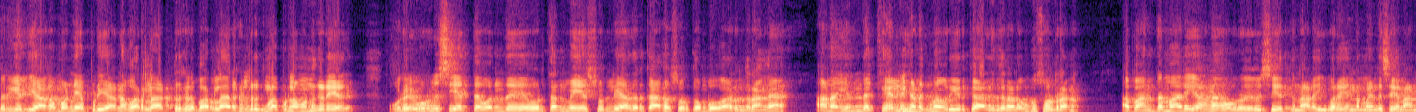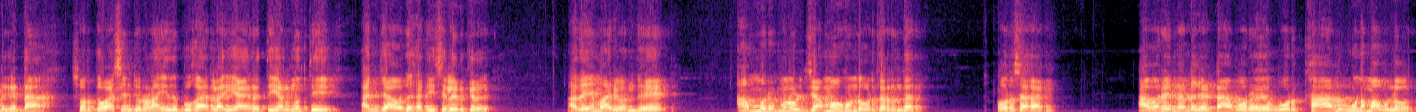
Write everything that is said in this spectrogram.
பெரிய தியாகம் பண்ணி அப்படியான வரலாற்றுகள் வரலாறுகள் இருக்குங்களா? அப்படிலாம் ஒன்றும் கிடையாது. ஒரே ஒரு விஷயத்தை வந்து ஒரு தன்மையை சொல்லி அதற்காக சொர்க்கம் போவாருங்கிறாங்க. ஆனால் எந்த கேள்வி கணக்குமே அவர் இருக்காதுங்கிற அளவுக்கு சொல்கிறாங்க அப்போ அந்த மாதிரியான ஒரு விஷயத்தினால இவரை நம்ம என்ன செய்யலாம்னு கேட்டால் சொர்க்கவாசின்னு சொல்லலாம் இது புகாரில் ஐயாயிரத்தி எழுநூற்றி அஞ்சாவது ஹதீஸில் இருக்குது அதே மாதிரி வந்து அம்ருபுனுல் ஜமுகுண்டு ஒருத்தர் இருந்தார். ஒரு சகாபி. அவர் என்னென்னு கேட்டால் ஒரு ஒரு கால் ஊனமாக உள்ளவர்.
